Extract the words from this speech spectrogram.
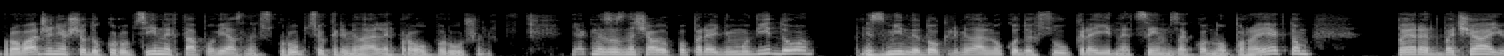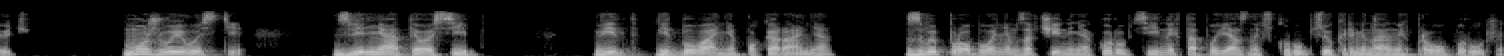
провадженнях щодо корупційних та пов'язаних з корупцією кримінальних правопорушень. Як ми зазначали в попередньому відео, зміни до Кримінального кодексу України цим законопроектом передбачають можливості звільняти осіб від відбування покарання з випробуванням за вчинення корупційних та пов'язаних з корупцією кримінальних правопорушень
